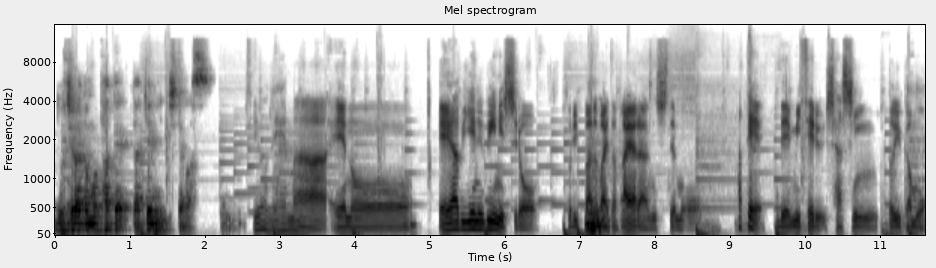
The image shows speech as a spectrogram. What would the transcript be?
どちらとも縦だけにしてます。ですよね。まあ、あの、Airbnb にしろ、トリップアドバイザー、バヤラーにしても、縦で見せる写真というかもう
